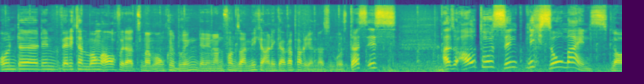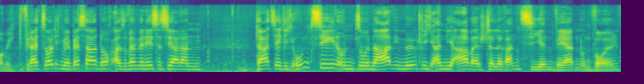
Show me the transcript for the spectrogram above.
Und äh, den werde ich dann morgen auch wieder zu meinem Onkel bringen, der den dann von seinem Mechaniker reparieren lassen muss. Das ist also Autos sind nicht so meins, glaube ich. Vielleicht sollte ich mir besser doch, also wenn wir nächstes Jahr dann tatsächlich umziehen und so nah wie möglich an die Arbeitsstelle ranziehen werden und wollen,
